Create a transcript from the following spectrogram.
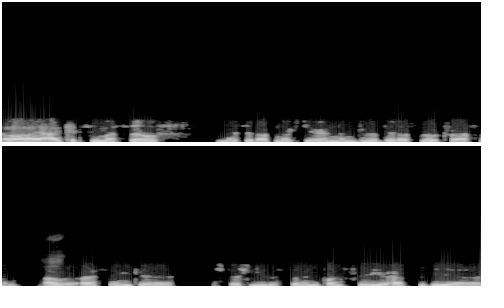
Oh, I, I could see myself mess it up next year and then do a bit of road triathlon. Mhm. I, I think, uh, especially the 70.3, you have to be a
